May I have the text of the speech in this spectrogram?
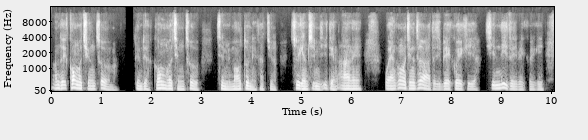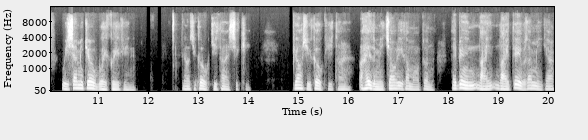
啊，你讲个清楚嘛，对不对？讲个清楚，是毋是矛盾的较少？虽然是毋是一定安尼，有人讲清楚啊，就是袂过去啊，心理就是袂过去，为什么叫袂过去呢？表示佫有其他的失去，表示佫有其他，啊，还是咪焦虑跟矛盾？那边内内底有啥物件？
